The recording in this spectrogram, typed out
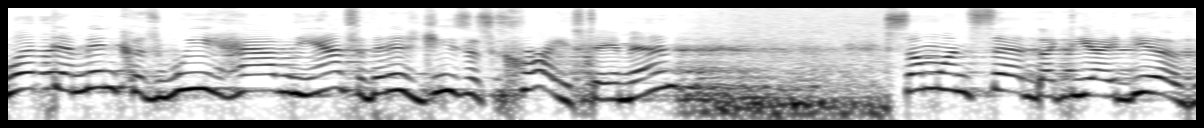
let them in because we have the answer. That is Jesus Christ, amen? Someone said, like the idea of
